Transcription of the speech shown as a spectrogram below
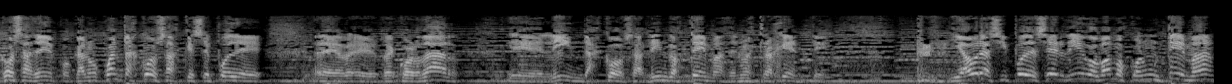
cosas de época, ¿no? Cuántas cosas que se puede eh, re- recordar, eh, lindas cosas, lindos temas de nuestra gente. Y ahora si puede ser, Diego, vamos con un tema.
